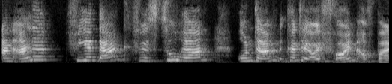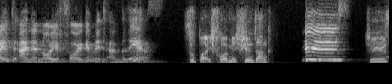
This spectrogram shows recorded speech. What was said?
an alle. Vielen Dank fürs Zuhören und dann könnt ihr euch freuen auf bald eine neue Folge mit Andreas. Super, ich freue mich. Vielen Dank. Tschüss. Tschüss.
